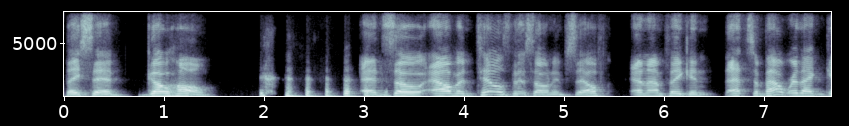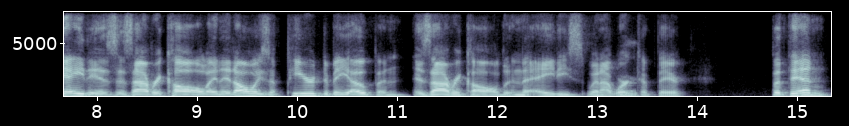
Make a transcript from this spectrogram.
They said, Go home. and so Alvin tells this on himself. And I'm thinking that's about where that gate is, as I recall. And it always appeared to be open, as I recalled in the 80s when I worked mm. up there. But then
